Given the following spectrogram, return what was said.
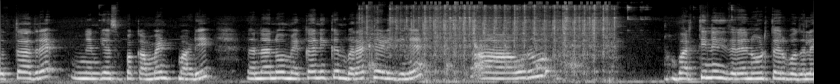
ಗೊತ್ತಾದರೆ ನನಗೆ ಸ್ವಲ್ಪ ಕಮೆಂಟ್ ಮಾಡಿ. ನಾನು ಮೆಕ್ಯಾನಿಕನ್ನು ಬರೋಕ್ಕೆ ಹೇಳಿದ್ದೀನಿ. ಅವರು ಬರ್ತೀನಿ ಇದ್ದಾರೆ ನೋಡ್ತಾ ಇರ್ಬೋದಲ್ಲ,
